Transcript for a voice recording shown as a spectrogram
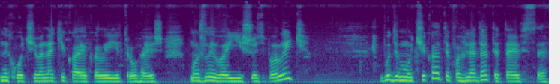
не хоче, вона тікає, коли її трогаєш. Можливо, їй щось болить. Будемо чекати, поглядати та і все.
